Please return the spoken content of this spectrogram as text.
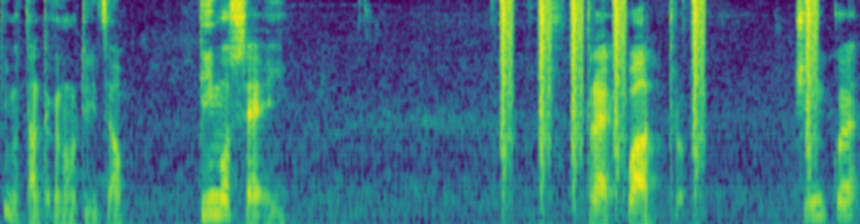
Timo è tanto che non lo utilizzavo. Timo 6. 3, 4, 5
